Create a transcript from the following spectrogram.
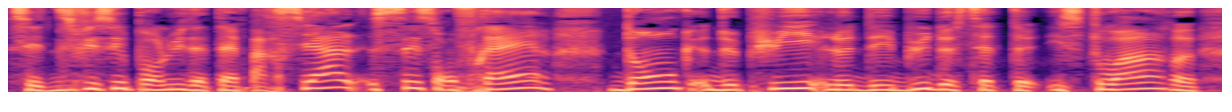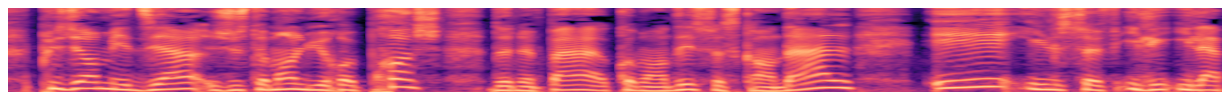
C'est difficile pour lui d'être impartial. C'est son frère, donc depuis le début de cette histoire, plusieurs médias justement lui reprochent de ne pas commander ce scandale et il se il il, a,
